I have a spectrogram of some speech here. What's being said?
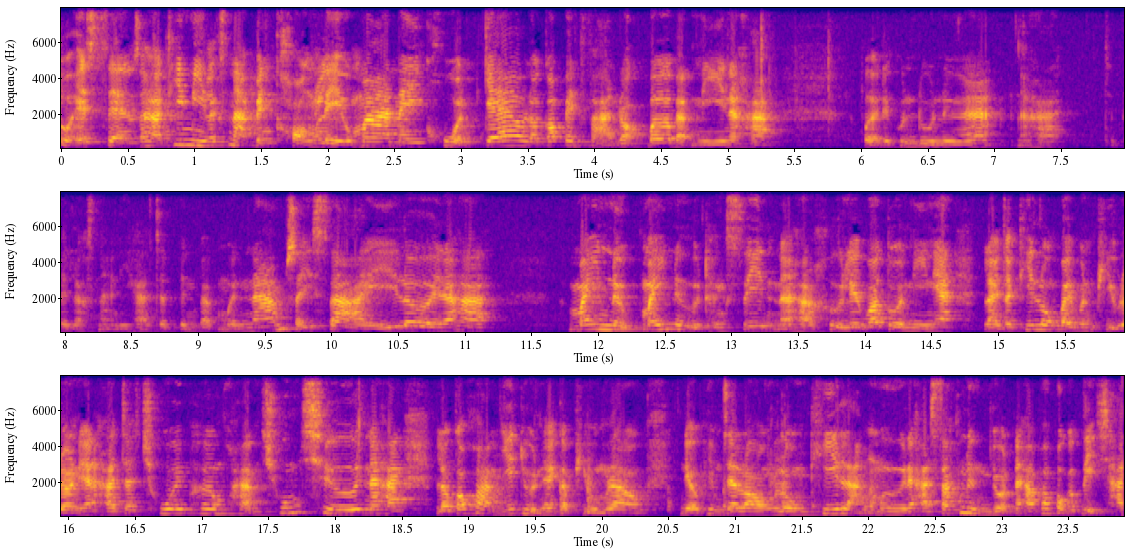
ตัว essence นะคะที่มีลักษณะเป็นของเหลวมาในขวดแก้ว แล้วก็เป็นฝา dropper แบบนี้นะคะ เปิดให้คุณดูเนื้อนะคะ จะเป็นลักษณะนี้ค่ะ จะเป็นแบบเหมือนน้ำใสๆเลยนะคะ ไม่หนึบไม่หนืดทั้งสิ้นนะคะ คือเรียกว่าตัวนี้เนี่ยหลังจากที่ลงไปบนผิวเราเนี่ยนะคะ จะช่วยเพิ่มความชุ่มชื้นนะคะ แล้วก็ความยืดหยุ่นให้กับผิวของเรา เดี๋ยวพิมจะลองลงที่หลังมือนะคะ สักหนึ่งหยดนะคะ เพราะปกติใช้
